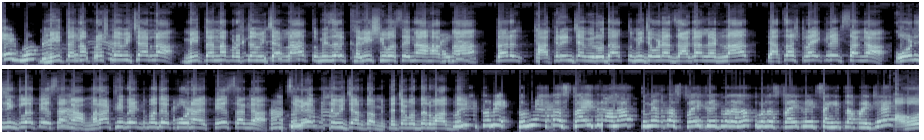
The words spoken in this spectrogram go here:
एक भोपळा- मी त्यांना ऐका प्रश्न विचारला. मी त्यांना प्रश्न विचारला तुम्ही जर खरी शिवसेना आहात ना तर ठाकरेंच्या विरोधात तुम्ही जेवढ्या जागा लढलात त्याचा स्ट्राईक रेट सांगा. कोण जिंकलं ते सांगा. मराठी बेल्टमध्ये कोण आहे ते सांगा. सगळे प्रश्न विचारतो आम्ही. त्याच्याबद्दल वाद नाही. तुम्ही आता स्ट्राईक आलात. तुम्ही आता स्ट्राईक रेटवर आलात. तुम्हाला स्ट्राईक रेट सांगितला पाहिजे. अहो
